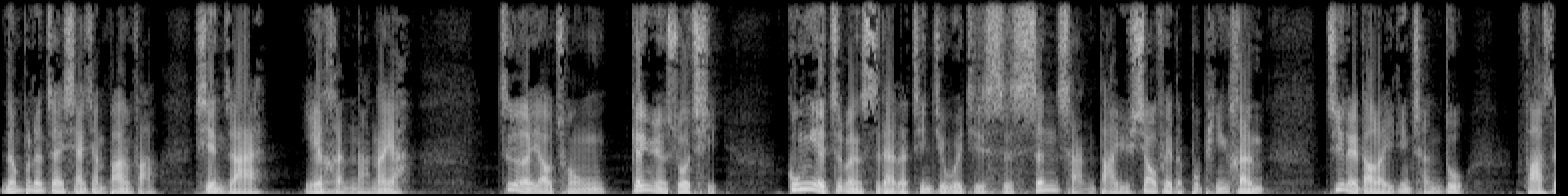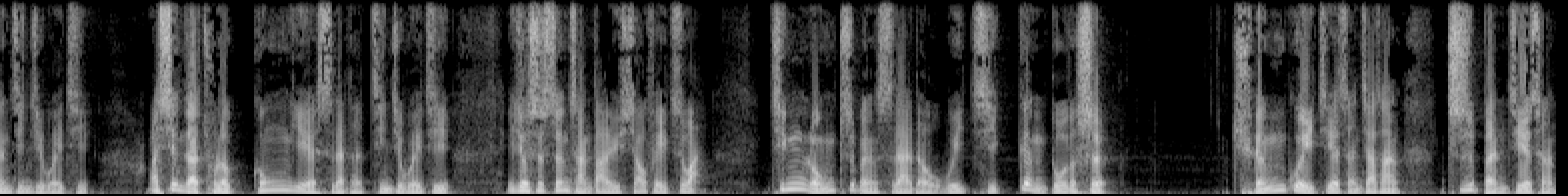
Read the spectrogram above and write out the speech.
能不能再想想办法？现在也很难了呀。这要从根源说起。工业资本时代的经济危机是生产大于消费的不平衡积累到了一定程度，发生经济危机。而现在除了工业时代的经济危机，也就是生产大于消费之外，金融资本时代的危机更多的是权贵阶层加上资本阶层，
